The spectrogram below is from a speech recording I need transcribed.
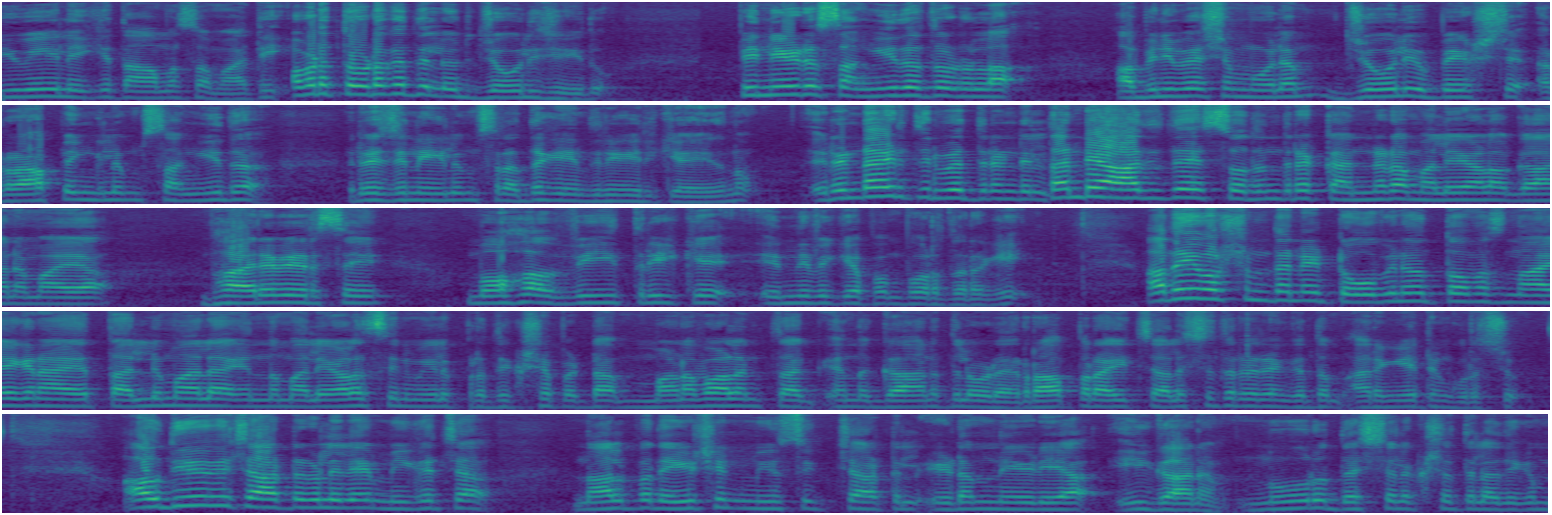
യു എയിലേക്ക് താമസം മാറ്റി. അവിടെ തുടക്കത്തിൽ ഒരു ജോലി ചെയ്തു. പിന്നീട് സംഗീതത്തോടുള്ള അഭിനിവേശം മൂലം ജോലി ഉപേക്ഷിച്ച് റാപ്പിംഗിലും സംഗീത രചനയിലും ശ്രദ്ധ കേന്ദ്രീകരിക്കുകയായിരുന്നു. രണ്ടായിരത്തി ഇരുപത്തിരണ്ടിൽ തന്റെ ആദ്യത്തെ സ്വതന്ത്ര കന്നഡ മലയാള ഗാനമായ ഭാരവേർസെ മോഹ വി ത്രീ കെ എന്നിവയ്ക്കൊപ്പം പുറത്തിറക്കി അതേ വർഷം തന്നെ ടോവിനോ തോമസ് നായകനായ തല്ലുമാല എന്ന മലയാള സിനിമയിൽ പ്രത്യക്ഷപ്പെട്ട മണവാളൻ തഗ് എന്ന ഗാനത്തിലൂടെ റാപ്പറായി ചലച്ചിത്ര രംഗത്തും അരങ്ങേറ്റം കുറിച്ചു. ഔദ്യോഗിക ചാർട്ടുകളിലെ മികച്ച നാൽപ്പത് ഏഷ്യൻ മ്യൂസിക് ചാർട്ടിൽ ഇടം നേടിയ ഈ ഗാനം നൂറ് ദശലക്ഷത്തിലധികം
